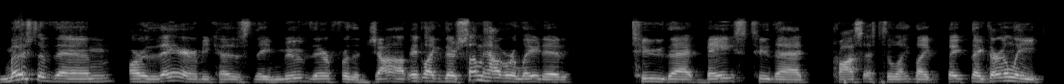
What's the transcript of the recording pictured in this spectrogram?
most of them are there because they moved there for the job. It like they're somehow related to that base, to that process, to like, like they, like they're only,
